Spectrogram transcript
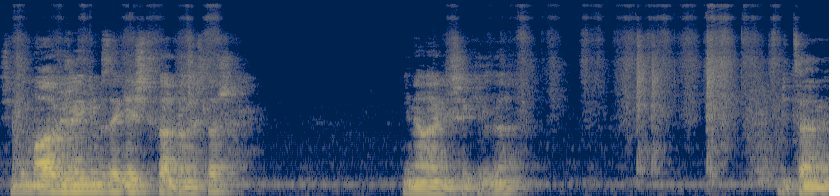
Şimdi mavi rengimize geçtik arkadaşlar. Yine aynı şekilde bir tane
